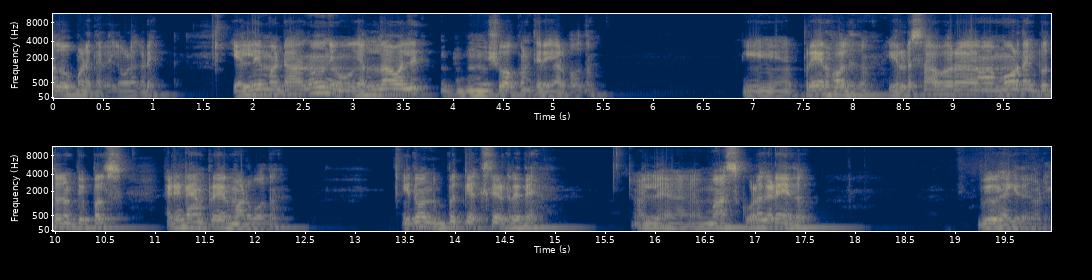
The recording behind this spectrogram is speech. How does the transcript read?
ಅಲೋ ಮಾಡಿದ್ದಾರೆ ಇಲ್ಲಿ ಒಳಗಡೆ. ಎಲ್ಲಿ ಮಠನೂ ನೀವು ಎಲ್ಲ ಅಲ್ಲಿ ಶೂ ಹಾಕ್ಕೊಂಡು ತಿರುಗಾಡ್ಬೋದು. ಈ ಪ್ರೇಯರ್ ಹಾಲ್ ಇದು. ಎರಡು ಸಾವಿರ more than two thousand peoples at a time prayer ಮಾಡ್ಬೋದು. ಇದೊಂದು ಬಿಗ್ ಎಕ್ಸಿಲೇಟರ್ ಇದೆ. ಅಲ್ಲಿ ಮಾಸ್ಕ್ ಒಳಗಡೆ ಇದು. ವ್ಯೂ ಹೇಗಿದೆ ನೋಡಿ.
